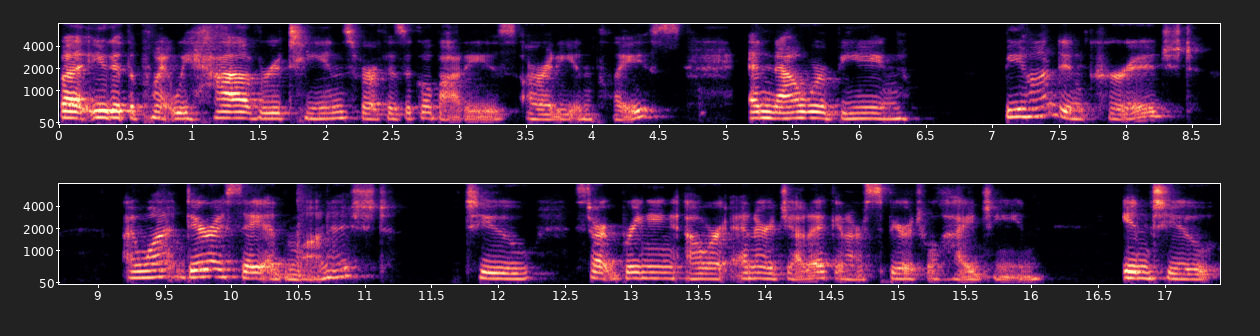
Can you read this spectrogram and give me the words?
But you get the point. We have routines for our physical bodies already in place. And now we're being beyond encouraged. I want, dare I say, admonished to start bringing our energetic and our spiritual hygiene into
